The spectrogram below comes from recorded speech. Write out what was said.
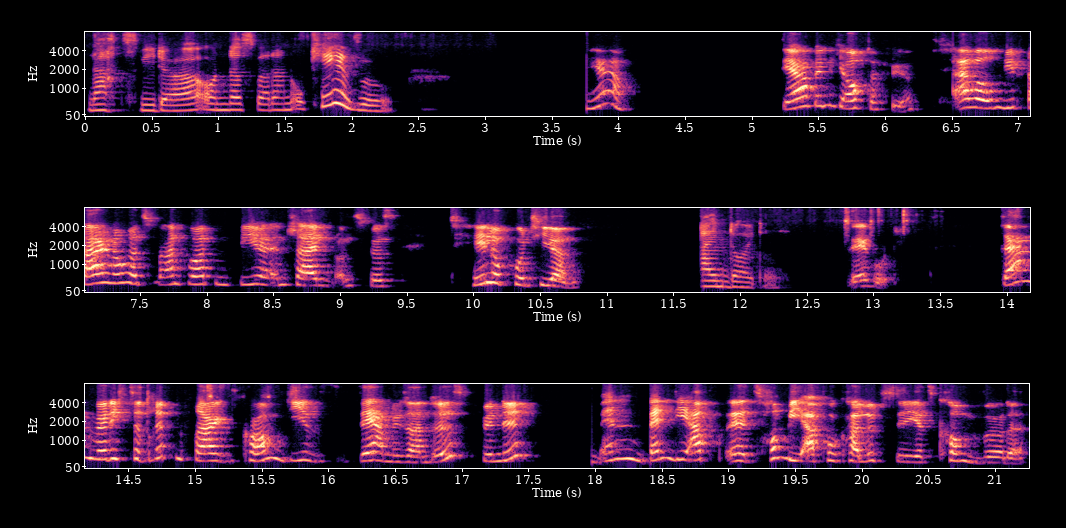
nachts wieder und das war dann okay so. Ja. Ja, bin ich auch dafür. Aber um die Frage nochmal zu beantworten, wir entscheiden uns fürs Teleportieren. Eindeutig. Sehr gut. Dann würde ich zur dritten Frage kommen, die sehr amüsant ist, finde ich wenn, wenn die äh, Zombie-Apokalypse jetzt kommen würde,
